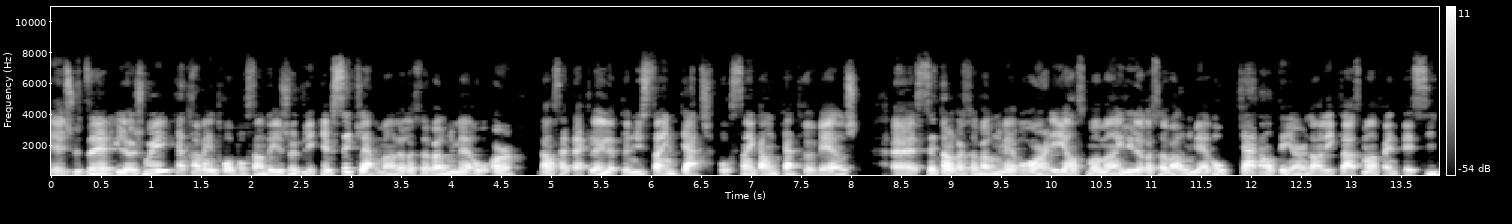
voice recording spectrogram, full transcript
euh, je veux dire, il a joué 83% des jeux de l'équipe. C'est clairement le receveur numéro un dans cette attaque-là. Il a obtenu 5 catchs pour 54 verges. Euh, c'est un receveur numéro un et en ce moment, il est le receveur numéro 41 dans les classements fantasy.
